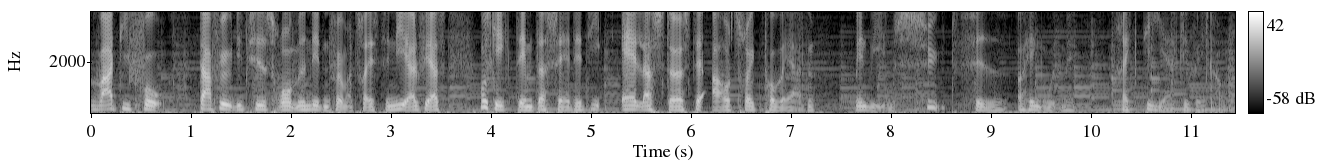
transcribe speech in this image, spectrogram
var de få, der er født i tidsrummet 1965-79, måske ikke dem, der satte de allerstørste aftryk på verden. Men vi er jo sygt fede at hænge ud med. Rigtig hjertelig velkommen.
